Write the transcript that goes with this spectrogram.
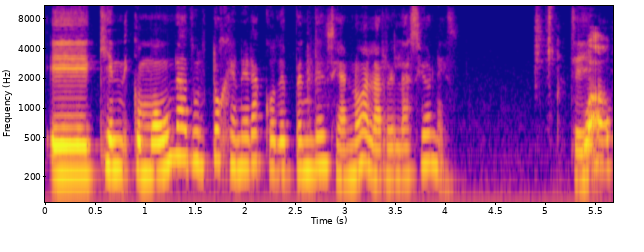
eh, quien como un adulto genera codependencia, ¿no? A las relaciones. ¿Sí? Wow.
